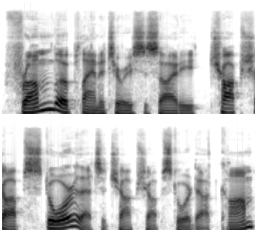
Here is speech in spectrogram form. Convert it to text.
from the Planetary Society Chop Shop store. That's at chopshopstore.com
